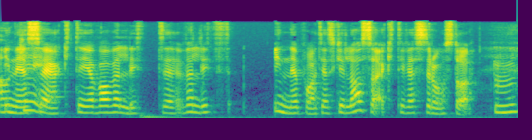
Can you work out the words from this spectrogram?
innan jag Okej. sökte. Jag var väldigt, eh, väldigt inne på att jag skulle ha sökt till Västerås då. Mm.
